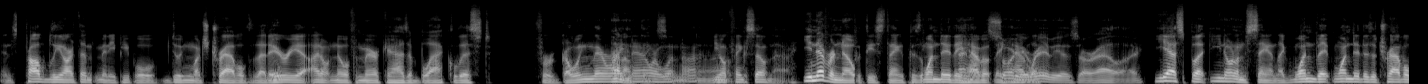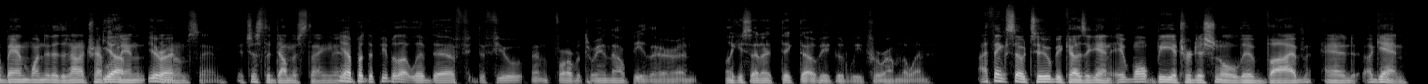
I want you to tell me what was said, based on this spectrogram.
And probably aren't that many people doing much travel to that area. I don't know if America has a blacklist for going there right now or so. whatnot. No, you don't think so? No. You never know with these things because one day they I have know, it. They Saudi have like, Arabia is our ally. yes, but you know what I'm saying. Like one day, one day there's a travel ban, one day there's not a travel Yeah, ban. you're you right. what I'm saying. It's just the dumbest thing. Man. Yeah, but the people that live there, the few and far between, they'll be there. And like you said, I think that would be a good week for Rahm to win. I think so too, because again, it won't be a traditional LIV vibe. And again,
